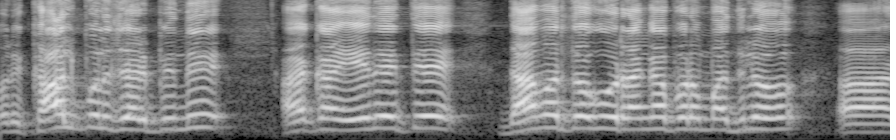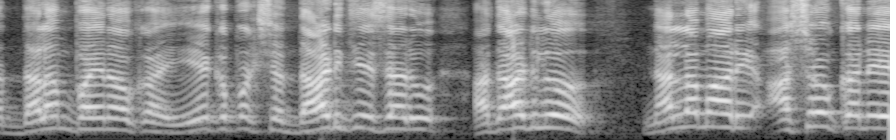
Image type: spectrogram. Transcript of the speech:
కొన్ని కాల్పులు జరిపింది. ఆ యొక్క ఏదైతే దామర్తోగు రంగాపురం మధ్యలో దళం పైన ఒక ఏకపక్ష దాడి చేశారు ఆ దాడిలో నల్లమారి అశోక్ అనే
